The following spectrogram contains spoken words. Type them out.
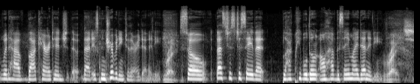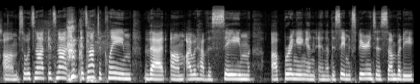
would have black heritage th- that is contributing to their identity. Right. So that's just to say that black people don't all have the same identity. Right. Um, so it's not it's not it's not to claim that um, I would have the same upbringing and, and the same experience as somebody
